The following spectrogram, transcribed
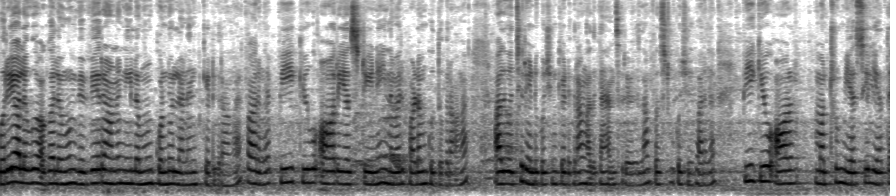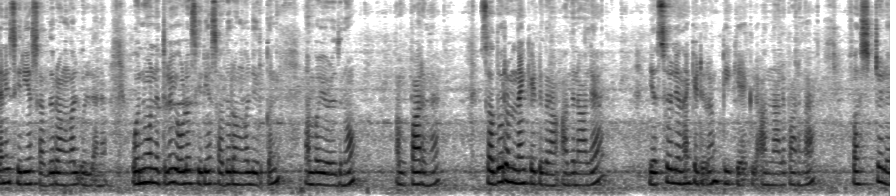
ஒரே அளவு அகலமும் வெவ்வேறான நீளமும் கொண்டுள்ளனன்னு கேட்டுக்கிறாங்க. பாருங்கள் பிக்யூஆர்எஸ்டின்னு இந்த மாதிரி படம் கொடுத்துக்கிறாங்க அது வச்சு ரெண்டு கொஷின் கேட்டுக்கிறாங்க. அதுக்கு ஆன்சர் எழுதலாம். ஃபஸ்ட்டு கொஷின் பாருங்கள் பிக்யூஆர் மற்றும் எஸ்ஸில் எத்தனை சிறிய சதுரங்கள் உள்ளன? ஒன்று ஒன்றுத்தில் எவ்வளோ சிறிய சதுரங்கள் இருக்குன்னு நம்ம எழுதணும். அப்போ பாருங்கள் சதுரம் தான் கேட்டுக்கிறான். அதனால் எஸ் தான் கேட்டுக்கிறாங்க டி கேட்கல அதனால் பாருங்கள் ஃபஸ்ட்டில்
